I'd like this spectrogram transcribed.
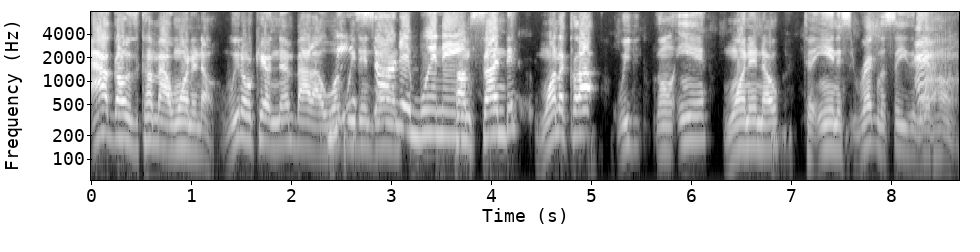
Our goal is to come out one and zero. We don't care nothing about our, what we, we done done. started winning. Come Sunday, one o'clock, we gonna end one and zero to end this regular season at home.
